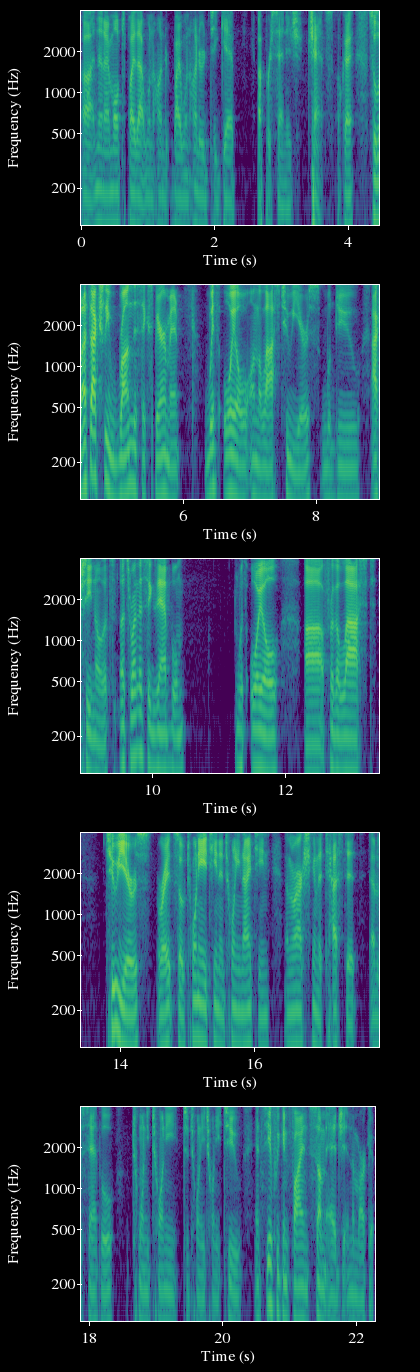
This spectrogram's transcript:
uh, and then I multiply that 100 by 100 to get a percentage chance. Okay, so let's actually run this experiment with oil on the last two years. We'll do actually no, let's let's run this example with oil uh, for the last two years, right? So 2018 and 2019, and we're actually going to test it out of sample 2020 to 2022 and see if we can find some edge in the market.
